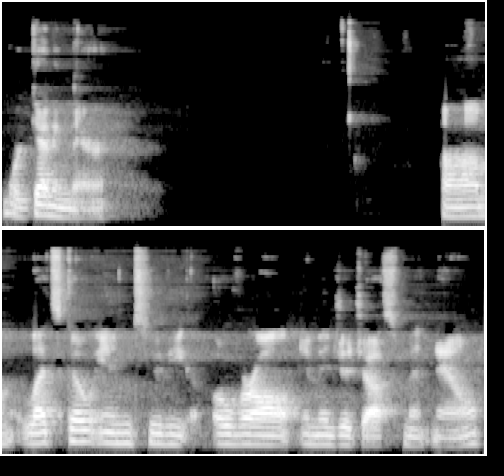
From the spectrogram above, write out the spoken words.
we're getting there. Um, let's go into the overall image adjustment now.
